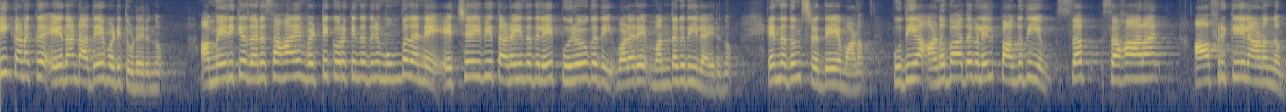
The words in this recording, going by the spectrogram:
ഈ കണക്ക് ഏതാണ്ട് അതേപടി തുടരുന്നു. അമേരിക്ക ധനസഹായം വെട്ടിക്കുറയ്ക്കുന്നതിന് മുമ്പ് തന്നെ എച്ച് ഐ വി തടയുന്നതിലെ പുരോഗതി വളരെ മന്ദഗതിയിലായിരുന്നു. എന്നതും ശ്രദ്ധേയമാണ്. പുതിയ അണുബാധകളിൽ പകുതിയും സബ് സഹാറാൻ ആഫ്രിക്കയിലാണെന്നും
